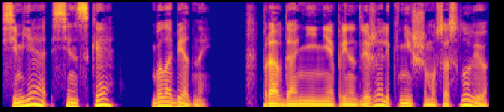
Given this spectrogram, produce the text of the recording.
Семья Синске была бедной. Правда, они не принадлежали к низшему сословию,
